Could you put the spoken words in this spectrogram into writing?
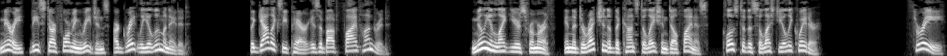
MIRI, these star-forming regions are greatly illuminated. The galaxy pair is about 500 million light-years from Earth, in the direction of the constellation Delphinus, close to the celestial equator. 3.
